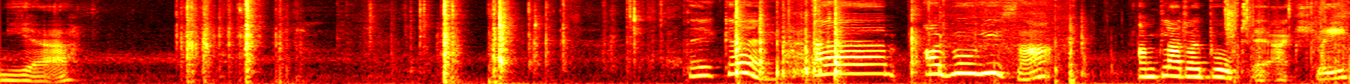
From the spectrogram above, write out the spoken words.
yeah. There you go. Um, I will use that. I'm glad I bought it actually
